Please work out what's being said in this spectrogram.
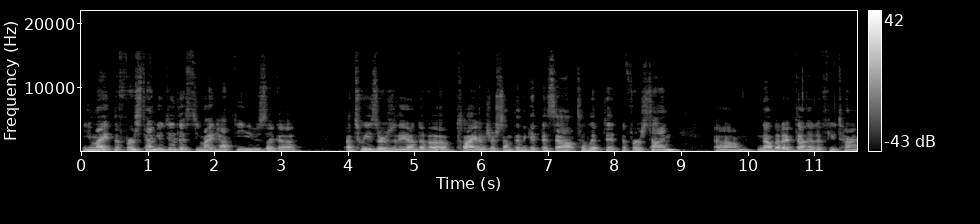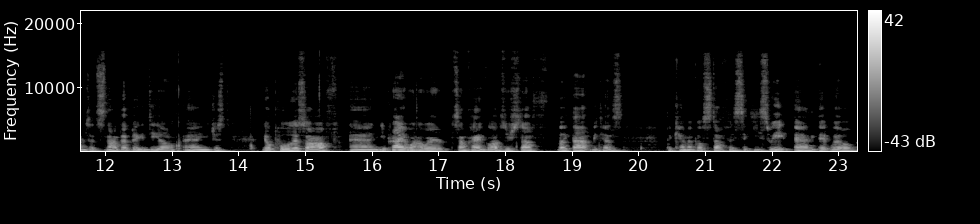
you might, the first time you do this, you might have to use like a, a tweezers or the end of a pliers or something to get this out to lift it the first time. Um, now that I've done it a few times, it's not that big a deal, and you just, you'll pull this off and you probably want to wear some kind of gloves or stuff like that because the chemical stuff is sicky sweet and it will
